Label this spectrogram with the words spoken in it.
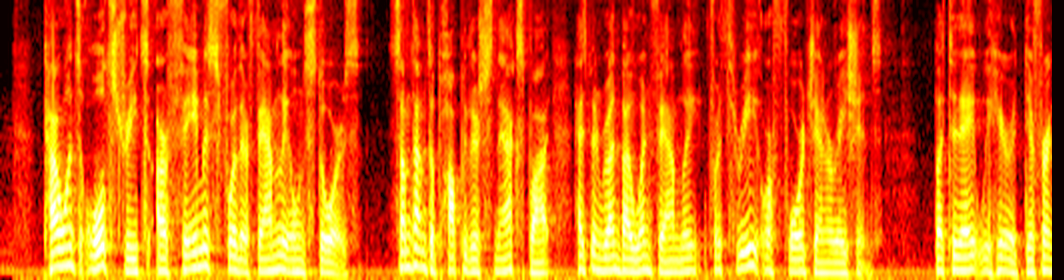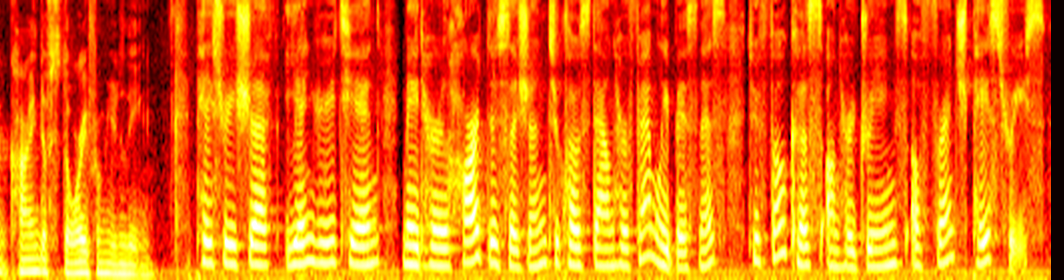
Taiwan's old streets are famous for their family owned stores. Sometimes a popular snack spot has been run by one family for three or four generations. But today we hear a different kind of story from Yunlin. Pastry chef Yan Yutian made her hard decision to close down her family business to focus on her dreams of French pastries.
